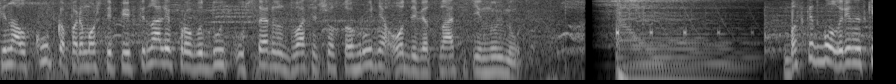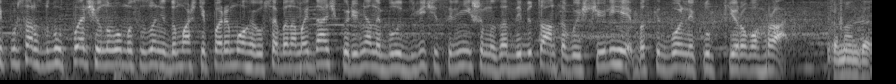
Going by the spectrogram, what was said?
Фінал Кубка переможці півфіналів проведуть у середу, 26 грудня о 19.00. Баскетбол Рівненський пульсар здобув перші у новому сезоні домашні перемоги у себе на майданчику. Рівняни були двічі сильнішими за дебютанта вищої ліги баскетбольний клуб Кіровоград. Команда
